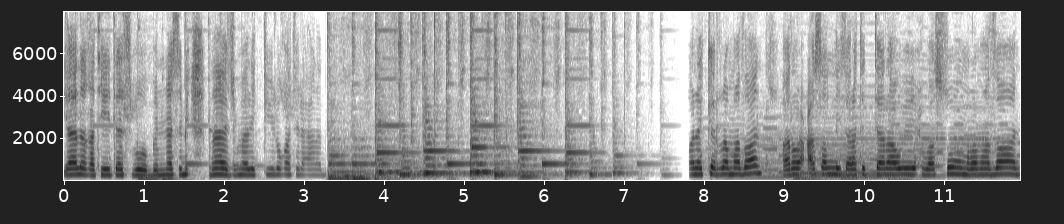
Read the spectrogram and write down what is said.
يا لغتي تسبو بالنسب ما أجملك لغة العربية. وأنا كل رمضان أروح أصلي صلاة التراويح وأصوم رمضان.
